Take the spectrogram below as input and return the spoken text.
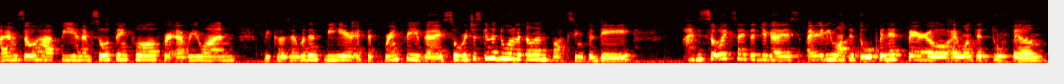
i'm so happy and i'm so thankful for everyone because i wouldn't be here if it weren't for you guys so we're just gonna do a little unboxing today i'm so excited you guys i really wanted to open it pero i wanted to film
